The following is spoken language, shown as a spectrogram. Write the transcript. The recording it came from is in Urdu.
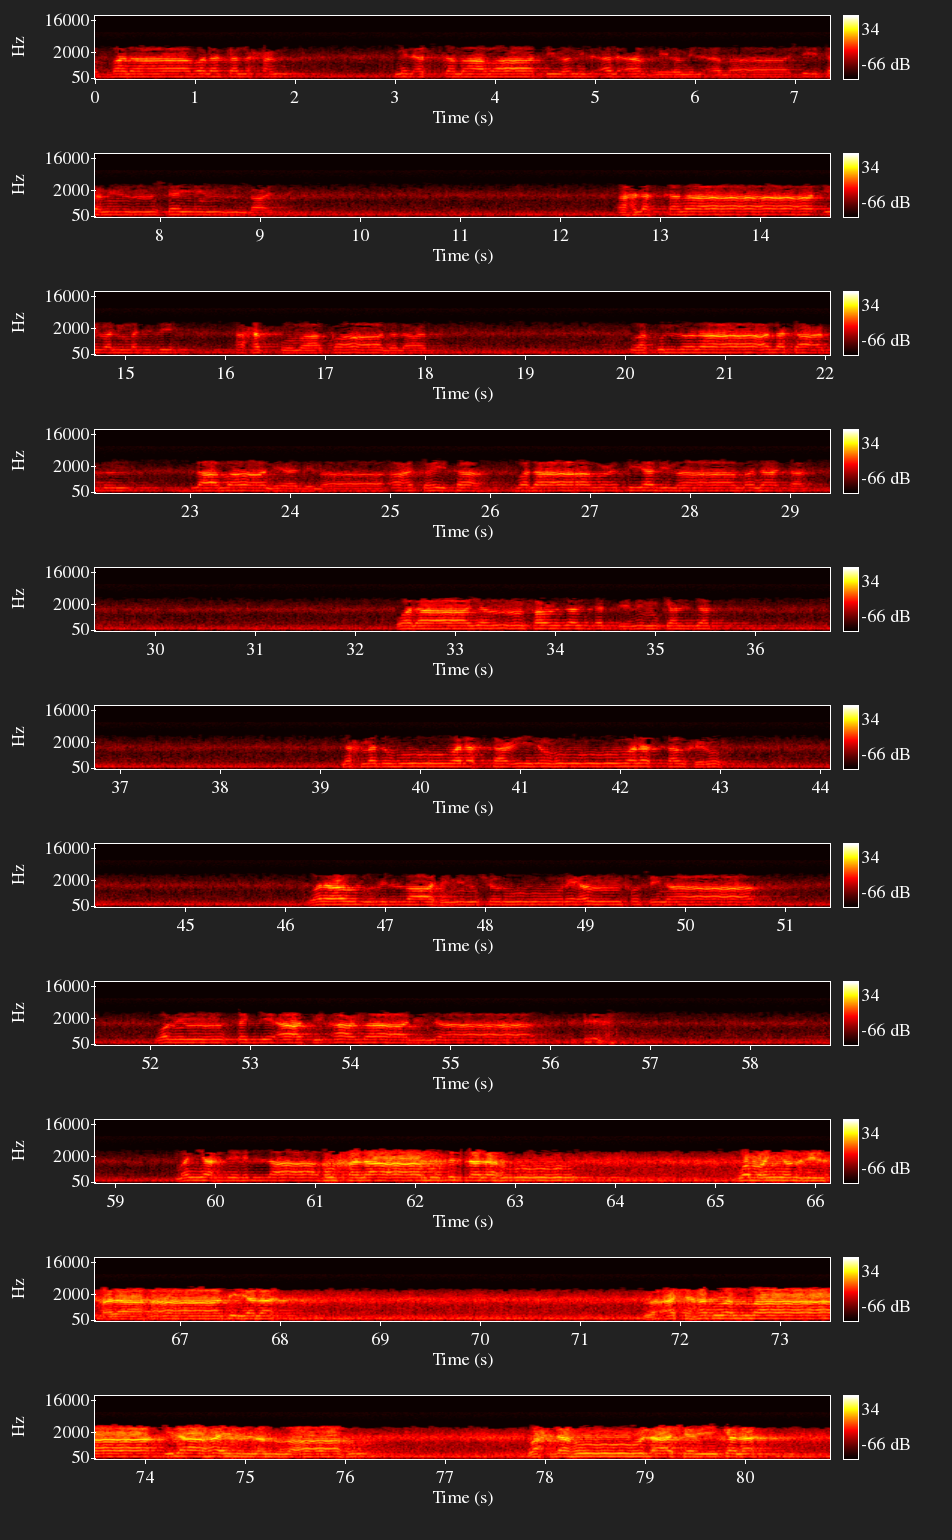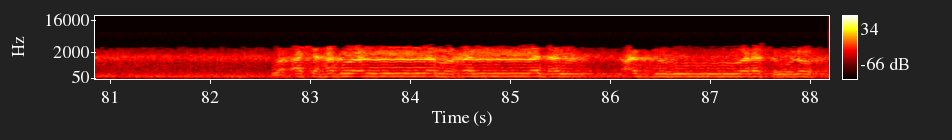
ربنا ولك الحمد. ملء السماوات وملء الأرض وملء ما شئت من شيء بعد. أهل الثناء والمجد أحق ما قال العبد. وكلنا لك عبد. لا مانع لما أعطيت ولا معطي لما منعت. ولا ينفع ذا الجد منك الجد. نحمده ونستعينه ونستغفره. ونعوذ بالله من شرور أنفسنا ومن سيئات أعمالنا. من يهده الله فلا مضل له ومن يضلل فلا هادي له وأشهد أن لا إله إلا الله وحده لا شريك له وأشهد أن محمدا عبده ورسوله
